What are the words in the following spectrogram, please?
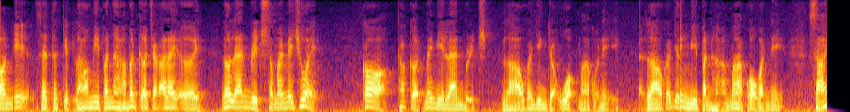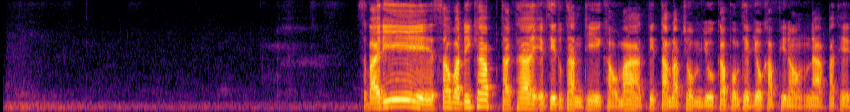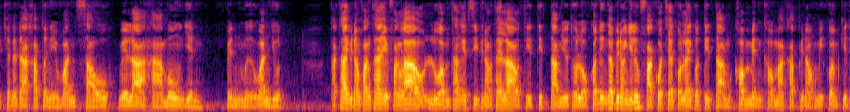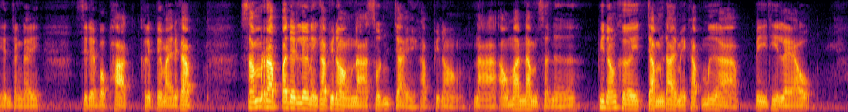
ตอนนี้เศรษฐกิจเรามีปัญหามันเกิดจากอะไรเอ่ย แล้วแลนบริดจ์ทำไมไม่ช่วย ก็ถ้าเกิดไม่มีแลนบริดจ์เราก็ยิ่งจะอ้วกมากกว่านี้อีก เราก็ยิ่งมีปัญหามากกว่าวันนี้สาสบายดี สวัสดีครับ ทักทาย FC ทุกท่านที่เข้ามาติดตามรับชมอยู่กับผมเทพโยครับพี่น้องณประเทศแคนาดาครับตอนนี้วันเสาร์เวลาหาโมงเย็นเป็นมือวันหยุด ทักทายพี่น้องฟังไทยฟังเล่าร่วมทั้ง FC พี่น้องไทยเล่าที่ติดตามอยู่ทั่วโลกก็ดึงครับพี่น้องอย่าลืมฝากกดแชร์กดไลค์กดติดตามคอมเมนต์เขามาครับพี่น้องมีความคิดเห็นจังใดสิได้บ่พลาดคลิปใหม่ๆนะครับสำหรับประเด็นเรื่องนี้ครับพี่น้องน่าสนใจครับพี่น้องน่าเอามานำเสนอ พี่น้องเคยจำได้ไหมครับ เมื่อปีที่แล้ว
